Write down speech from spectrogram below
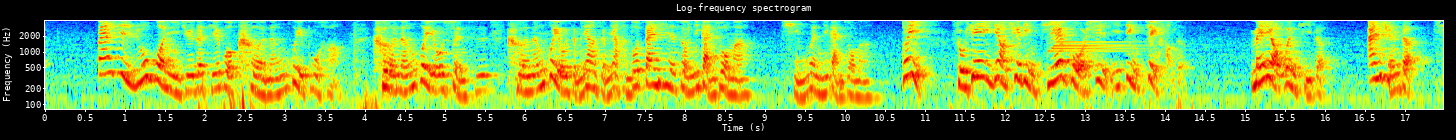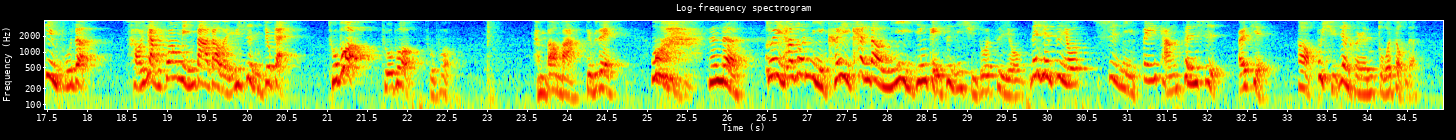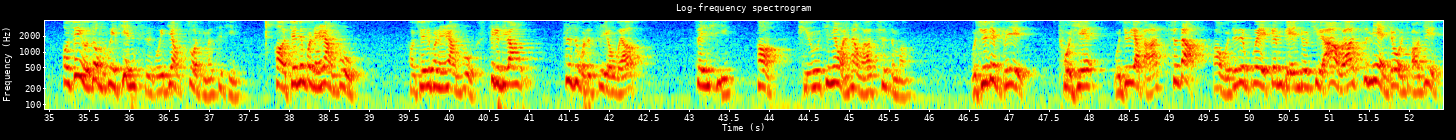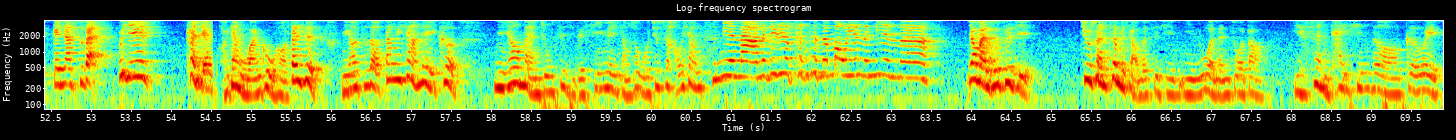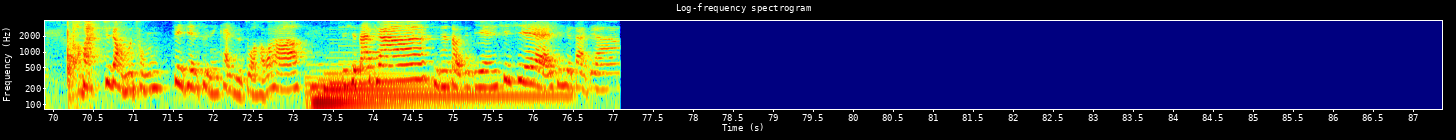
但是如果你觉得结果可能会不好，可能会有损失，可能会有怎么样怎么样，很多担心的时候，你敢做吗？请问你敢做吗？所以首先一定要确定结果是一定最好的，没有问题的，安全的，幸福的，朝向光明大道的，于是你就敢突破，突破，突破。很棒吧，对不对？哇，真的。所以他说，你可以看到，你已经给自己许多自由，那些自由是你非常珍视，而且哦，不许任何人夺走的。哦，所以有时候我们会坚持，我一定要做什么事情，哦，绝对不能让步，哦，绝对不能让步。这个地方，这是我的自由，我要珍惜。哦，比如今天晚上我要吃什么，我绝对不会妥协。我就要把它吃到啊！我绝对不会跟别人就去啊！我要吃面，结果我就跑去跟人家吃饭，不行！看起来 好像很顽固哈，但是你要知道，当下那一刻，你要满足自己的心愿，想说我就是好想吃面呐，那个热腾腾的冒烟的面呐，要满足自己，就算这么小的事情，你如果能做到，也是很开心的哦，各位，好吧，就让我们从这件事情开始做好不好？谢谢大家，今天到这边，谢谢，谢谢大家。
